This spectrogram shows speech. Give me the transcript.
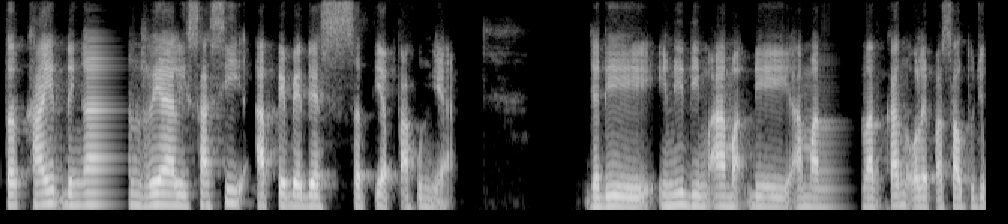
terkait dengan realisasi APBDes setiap tahunnya. Jadi ini diamanatkan oleh pasal 71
